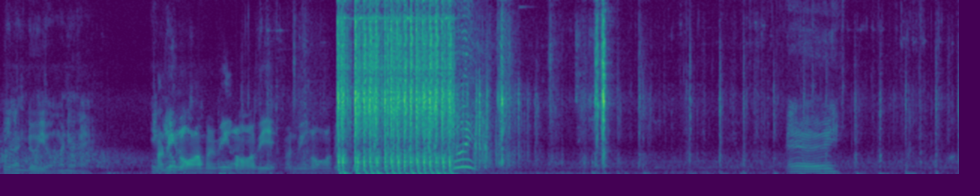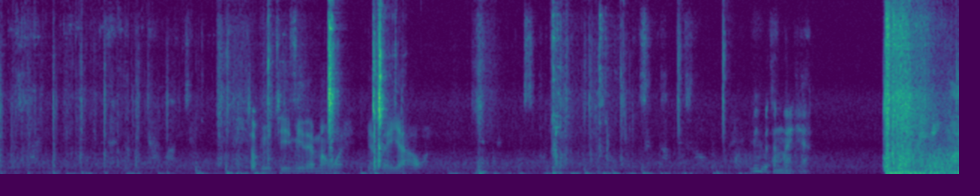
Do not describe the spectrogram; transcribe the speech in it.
พี่กำลังดูอยู่ว่ามันอยู่ไหนอีกมันวิ่งลลงงแล้วมันวิ่งลงแล้วพี่ มันวิ่งลงแล้วพี่ เฮ้ยเอ้ยศพอยู่จีนมีอะไรบ้างวะอยากได้ยาวอะวิ่งไปทางไหนอะวิ่งลงมา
